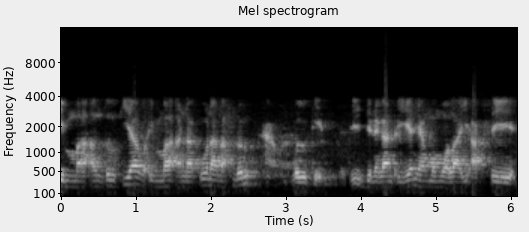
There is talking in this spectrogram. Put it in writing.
imma antul kia wa imma anakuna nahnul mulkin. Jadi jenengan riyen yang memulai aksi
